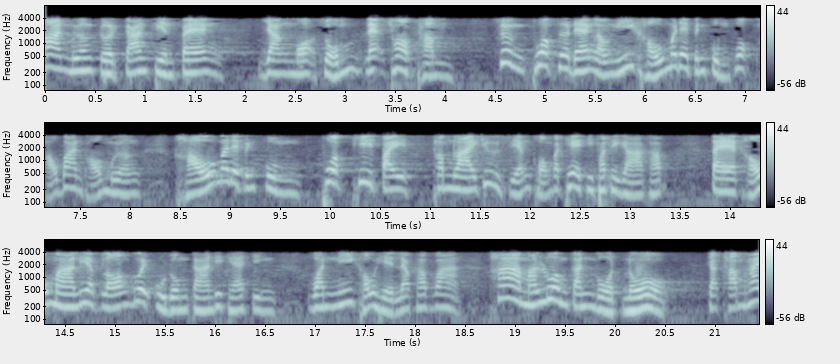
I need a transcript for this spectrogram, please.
บ้านเมืองเกิดการเปลี่ยนแปลงอย่างเหมาะสมและชอบธรรม ซึ่งพวกเสื้อแดงเหล่านี้เขาไม่ได้เป็นกลุ่มพวกเผาบ้านเผาเมือง เขาไม่ได้เป็นกลุ่มพวกที่ไปทำลายชื่อเสียงของประเทศที่พัทยาครับ แต่เขามาเรียกร้องด้วยอุดมการณ์ที่แท้จริง วันนี้เขาเห็นแล้วครับว่า ถ้ามาร่วมกันโหวตโน จะทำให้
